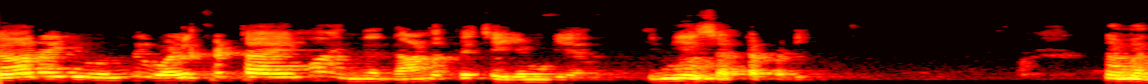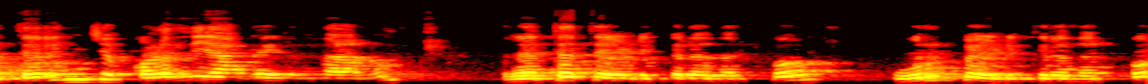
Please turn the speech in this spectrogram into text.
யாரையும் வந்து வலுக்கட்டாயமா இந்த தானத்தை செய்ய முடியாது. இந்திய சட்டப்படி. நம்ம தெரிஞ்ச குழந்தையாக இருந்தாலும் ரத்தத்தை எடுக்கிறதற்கோ உறுப்பை எடுக்கிறதற்கோ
